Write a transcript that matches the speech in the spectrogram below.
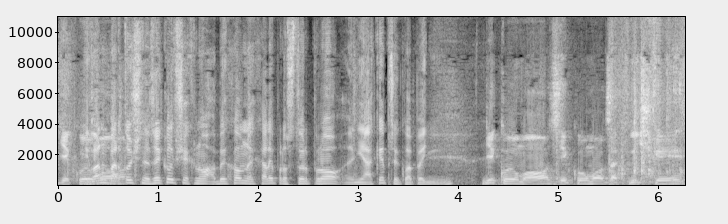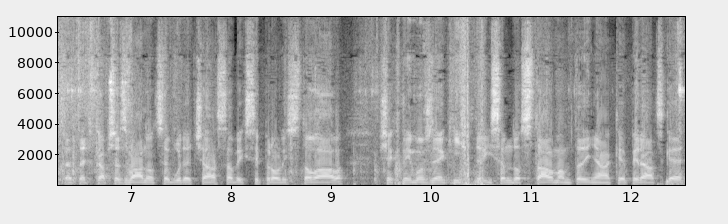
Děkuju Ivan. Bartoš neřekl všechno, abychom nechali prostor pro nějaké překvapení. Děkuju moc, děkuju moc za knížky. Teďka přes Vánoce bude čas, abych si prolistoval všechny možné knížky, které jsem dostal. Mám tady nějaké pirátské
